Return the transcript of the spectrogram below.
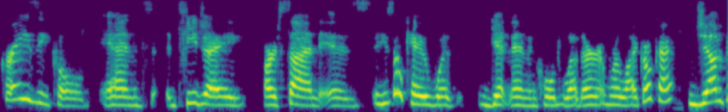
crazy cold. And TJ, our son, is he's okay with getting in in cold weather, and we're like, okay, jump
